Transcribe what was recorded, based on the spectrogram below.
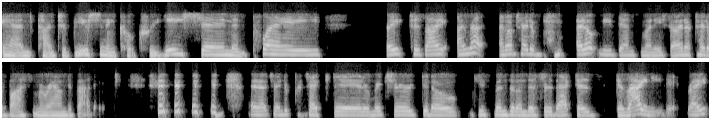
and contribution and co-creation and play, right? Because I I'm not I don't try to I don't need Dan's money, so I don't try to boss him around about it. I'm not trying to protect it or make sure you know he spends it on this or that because because I need it, right?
